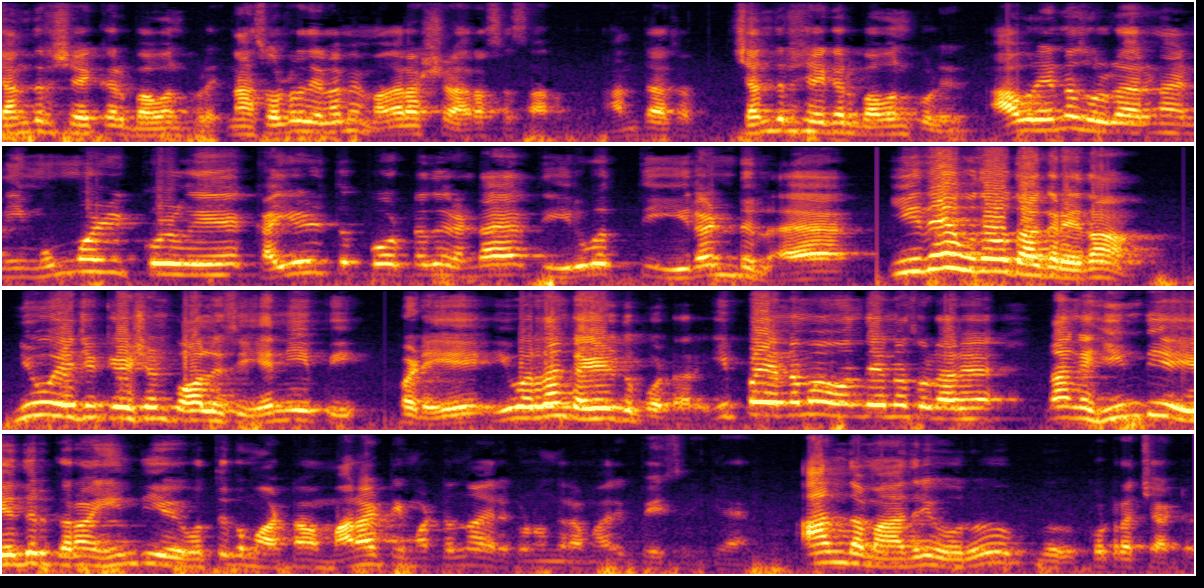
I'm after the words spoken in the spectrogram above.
சந்திரசேகர் பவன்குலே நான் சொல்றது எல்லாமே மகாராஷ்டிரா அரசு சார்ந்தது அந்த சந்திரசேகர் பவன்குலே அவர் என்ன சொல்றாருன்னா நீ மும்மொழி கொள்கையை கையெழுத்து போட்டது ரெண்டாயிரத்தி இருபத்தி இரண்டுல இதே உதவு தாக்கரே தான். நியூ எஜுகேஷன் பாலிசி என்இபி படி இவர் தான் கையெழுத்து போட்டாரு. இப்போ என்னமோ வந்து என்ன சொல்றாரு? நாங்க ஹிந்தியை எதிர்க்கிறோம் ஹிந்தியை ஒத்துக்க மாட்டோம் மராட்டி மட்டும்தான் இருக்கணுங்கிற மாதிரி பேசுறீங்க. அந்த மாதிரி ஒரு குற்றச்சாட்டு.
